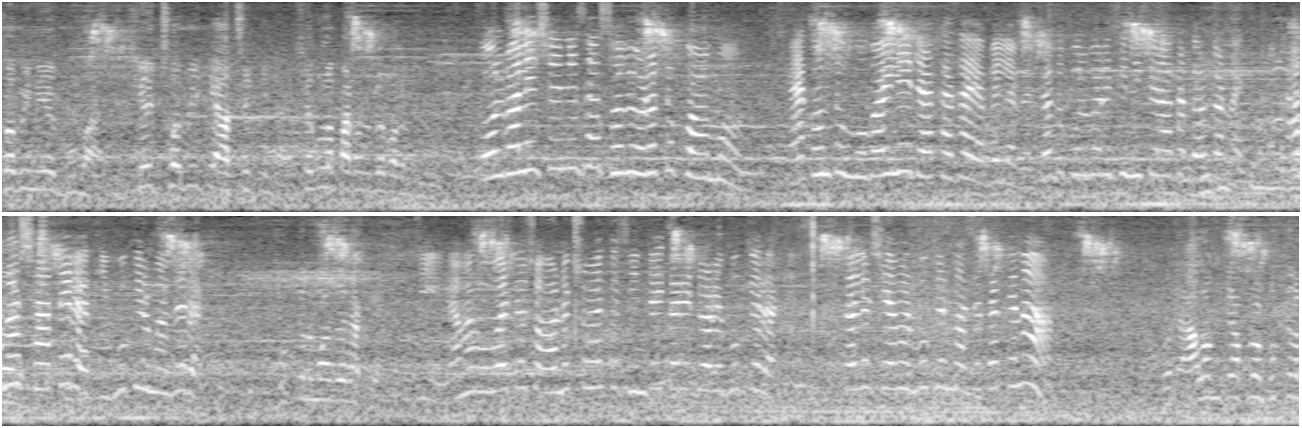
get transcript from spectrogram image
ছবি নিয়ে ঘুমায়। সেই ছবি কি আছে কিনা? সেগুলো পাঠাতে পারবেন। কোলবালিশের নিচে ছবি ওটা তো কমন এখন তো মোবাইলেই দেখা যায় অ্যাভেলেবেল কোলবালিশের নিচে রাখার দরকার নাই। আমার সাথে রাখি বুকের মাঝে রাখি। বুকের মাঝে রাখেন? জি আমার মোবাইলটা অনেক সময় তো ডরে বুকে রাখি। তাহলে সে আমার বুকের মাঝে থাকে না? মানে আলমকে আপনার বুকের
